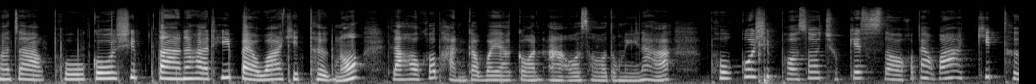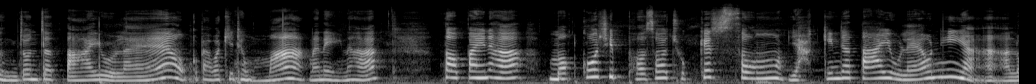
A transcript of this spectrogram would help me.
มาจากโพโกชิปตานะคะ ที่แปลว่าคิดถึงเนาะแล้วเขาก็ผันกับไวยากรณ์อาอซอตรงนี้นะคะโพโกชิปพอซอชุกเกสซอก็แปลว่าคิดถึงจนจะตายอยู่แล้ว ก็แปลว่าคิดถึงมากนั่นเองนะคะ ต่อไปนะคะมอกโกชิปพอซอชุกเกสซออยากกินจะตายอยู่แล้วเนี่ยอะอาร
